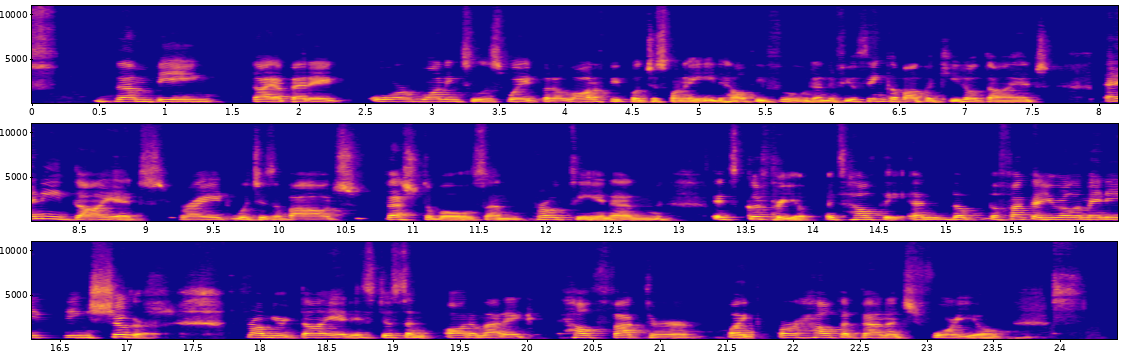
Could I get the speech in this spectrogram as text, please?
them being diabetic or wanting to lose weight, but a lot of people just want to eat healthy food. And if you think about the keto diet, any diet, right, which is about vegetables and protein, and it's good for you, it's healthy. And the, the fact that you're eliminating sugar from your diet is just an automatic health factor, like, or health advantage for you.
